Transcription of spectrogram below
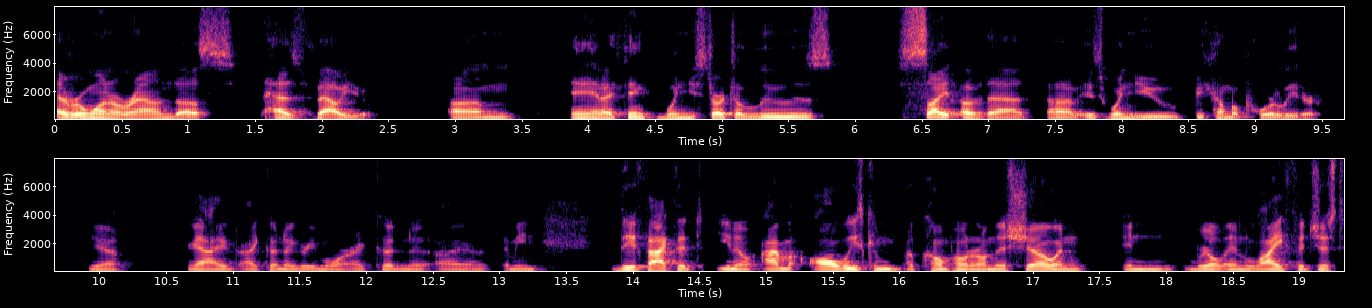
everyone around us has value. Um, and I think when you start to lose sight of that, uh, is when you become a poor leader. Yeah. Yeah, I, I couldn't agree more. I couldn't. I I mean, the fact that you know I'm always com- a component on this show and in real in life, it just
